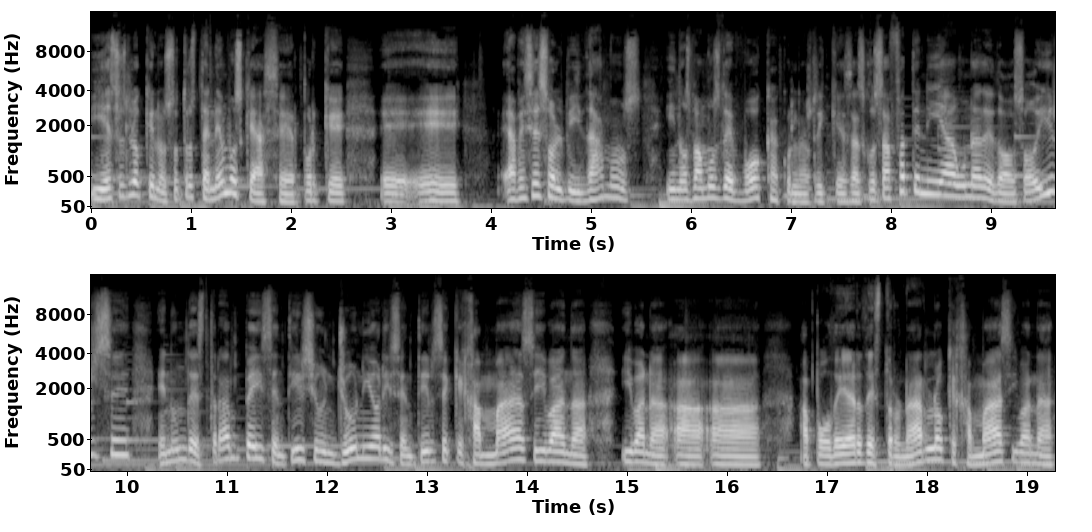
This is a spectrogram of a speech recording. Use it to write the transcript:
Y eso es lo que nosotros tenemos que hacer. Porque eh, eh, a veces olvidamos y nos vamos de boca con las riquezas. Josafa tenía una de dos, o irse en un destrampe y sentirse un junior y sentirse que jamás iban a, iban a poder destronarlo, que jamás iban a,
